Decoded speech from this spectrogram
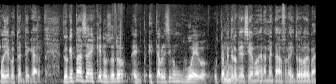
podía costarte caro. Lo que pasa es que nosotros em- establecimos un juego, justamente lo que decíamos de las metáforas y todo lo demás,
